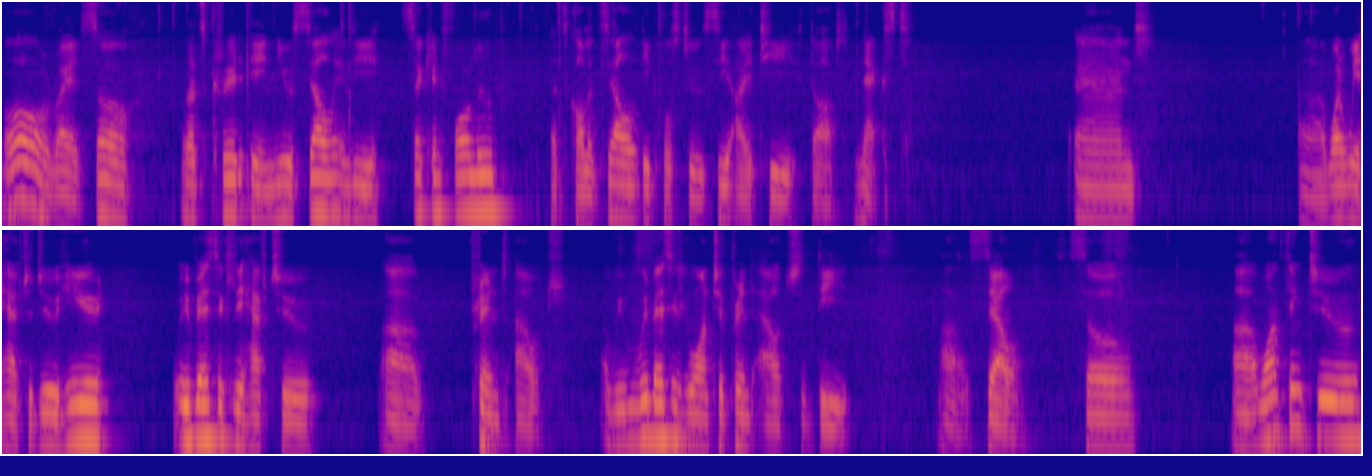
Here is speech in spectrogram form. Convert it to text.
Alright, so let's create a new cell in the second for loop. Let's call it cell equals to cit dot next. And uh, what we have to do here, we basically have to uh, print out. We, we basically want to print out the uh, cell. So uh, one thing to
